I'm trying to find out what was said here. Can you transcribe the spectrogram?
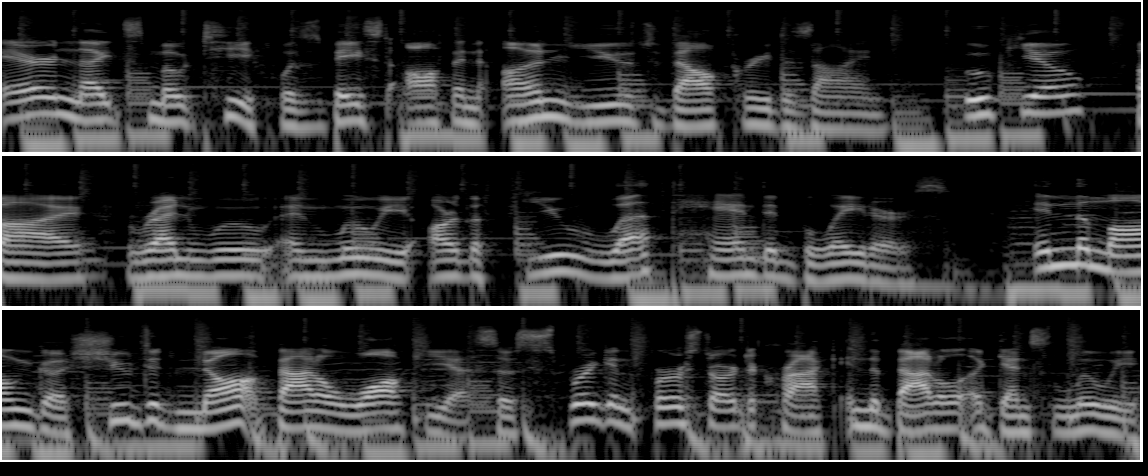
Air Knight's motif was based off an unused Valkyrie design. Ukyo, Phi, Renwu, and Louis are the few left-handed bladers. In the manga, Shu did not battle Wakiya, so Spriggan first started to crack in the battle against Louis,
